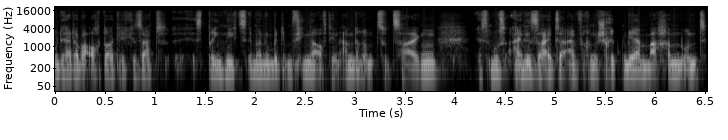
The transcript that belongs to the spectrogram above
Und er hat aber auch deutlich gesagt, es bringt nichts, immer nur mit dem Finger auf den anderen zu zeigen. Es muss eine Seite einfach einen Schritt mehr machen. Und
